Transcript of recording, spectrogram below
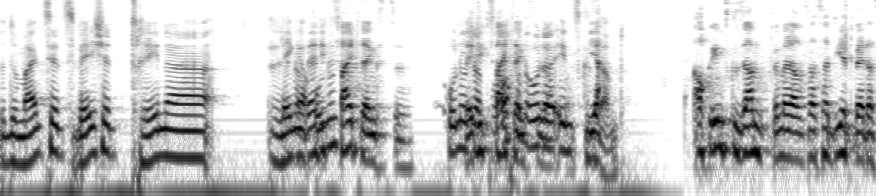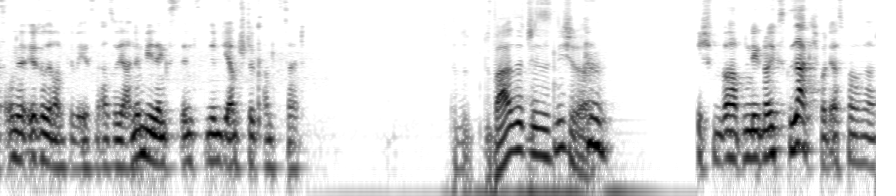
du meinst jetzt, welche Trainer länger Genau, wer die zweitlängste. wer die ununterbrochen zweitlängste oder insgesamt? Auch insgesamt, wenn man das was addiert, wäre das ohne irrelevant gewesen. Also ja, nimm die längste, nimm die am Stück Amtszeit. Also Vasic ist es nicht, oder? Ich habe noch nichts gesagt, ich wollte erstmal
